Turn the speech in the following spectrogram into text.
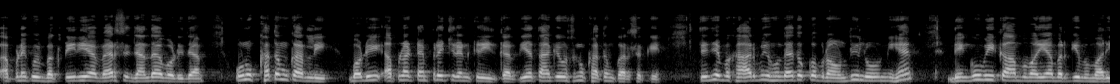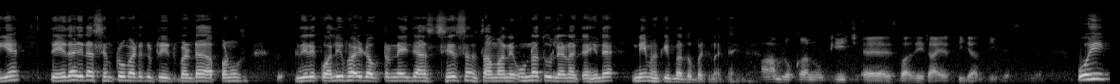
ਆਪਣੇ ਕੋਈ ਬੈਕਟੀਰੀਆ ਵਾਇਰਸ ਜਾਂਦਾ ਬੋਡੀ ਦਾ ਉਹਨੂੰ ਖਤਮ ਕਰ ਲਈ ਬੋਡੀ ਆਪਣਾ ਟੈਂਪਰੇਚਰ ਇਨਕਰੀਜ਼ ਕਰਦੀ ਹੈ ਤਾਂ ਕਿ ਉਸ ਨੂੰ ਖਤਮ ਕਰ ਸਕੇ। ਤੇ ਜੇ ਬੁਖਾਰ ਵੀ ਹੁੰਦਾ ਹੈ ਤਾਂ ਘਬਰਾਉਣ ਦੀ ਲੋੜ ਨਹੀਂ ਹੈ। ਡੇਂਗੂ ਵੀ ਇੱਕ ਆਮ ਬਿਮਾਰੀਆਂ ਵਰਗੀ ਬਿਮਾਰੀ ਹੈ ਤੇ ਇਹਦਾ ਜਿਹੜਾ ਸਿੰਪਟੋਮੈਟਿਕ ਟ੍ਰੀਟਮੈਂਟ ਹੈ ਆਪਾਂ ਨੂੰ ਜਿਹੜੇ ਕੁਆਲੀਫਾਈਡ ਡਾਕਟਰ ਨੇ ਜਾਂ ਸਿਹਤ ਸੰਸਥਾਵਾਂ ਨੇ ਉਹਨਾਂ ਤੋਂ ਲੈਣਾ ਚਾਹੀਦਾ ਹੈ, ਨੀਮ ਹਕੀਮਾਂ ਤੋਂ ਬਚਣਾ ਚਾਹੀਦਾ ਆਮ ਲੋਕਾਂ ਨੂੰ ਕੀ ਇਸ ਬਾਰੇ ਰਾਏ ਦਿੱਤੀ ਜਾਂਦੀ ਹੈ? ਉਹੀ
